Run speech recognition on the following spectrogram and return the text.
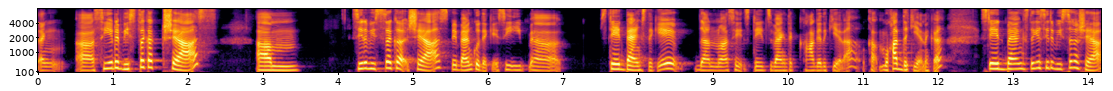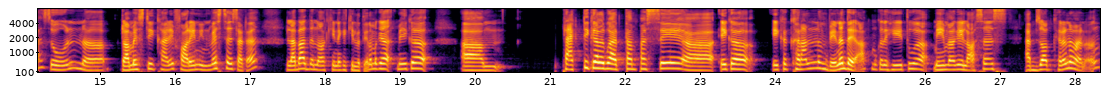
දැන් සියට විස්තකක්ෂයාස් සිර විස්සක ෂයාස් මේ බැංකු දෙකේ ස්ටේට් බැංක්ස් uh, දෙකේ දන්වාසේ ස්ටේටස් බැංක් කාගද කියලා මොකක්ද කියනක ස්ටේට බැංක්ස් දෙක සිට විස්සකෂයා සෝන් ඩොමස්ටික් හරි ෆොරන් ඉන්වස්ටර්සට ලබාදනා කියනක කියල තියෙන මක මේක um, ප්‍රක්ටිකල් ගත්තම් පස්සේ uh, ඒ ඒක කරන්න වෙන දෙයක්. මොකද හේතුව මේ මගේ ලොසස් ඇබ්සෝබ් කරනවනං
